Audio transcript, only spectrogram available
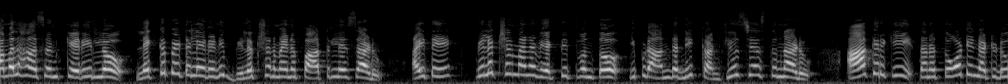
కమల్ హాసన్ కెరీర్లో లెక్క పెట్టలేనని విలక్షణమైన పాత్రలేశాడు అయితే విలక్షణమైన వ్యక్తిత్వంతో ఇప్పుడు అందరినీ కన్ఫ్యూజ్ చేస్తున్నాడు. ఆఖరికి తన తోటి నటుడు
